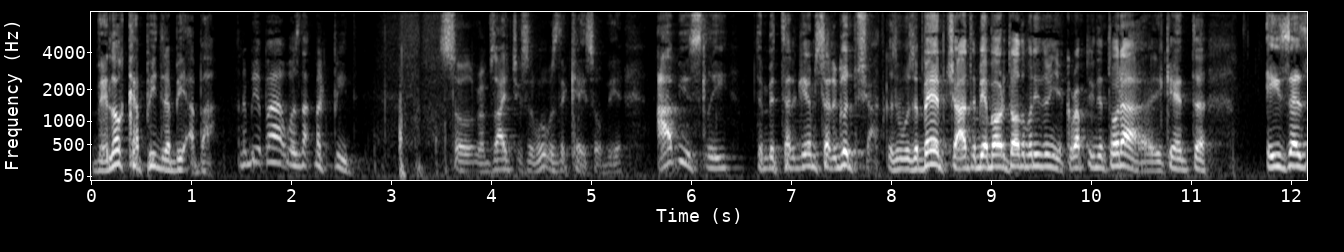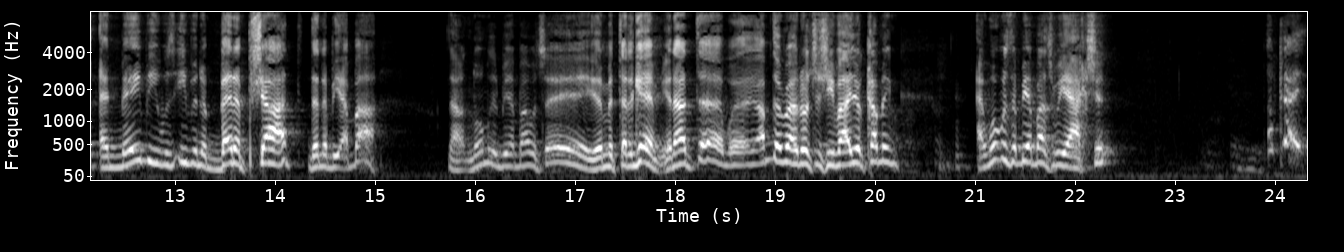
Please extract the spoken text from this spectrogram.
Velo kapid Rabbi Abba. Rabbi Abba was not makpid. So Rav Zaychik said, what was the case over here? Obviously, the Mitargim said a good shot because it was a bad shot. To be about told him, what are doing? You're corrupting the Torah. You can't. Uh, he says, and maybe it was even a better pshat than Rabbi Abba. Now, normally the Abba would say, hey, you're Mitargim. You're not, uh, I'm the Rosh Hashiva, you're coming. And what was the Abba's reaction? Okay.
